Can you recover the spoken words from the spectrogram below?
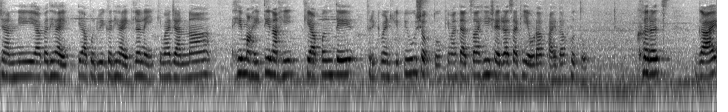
ज्यांनी या कधी ऐक यापूर्वी कधी ऐकलं नाही किंवा ज्यांना हे माहिती नाही की आपण ते फ्रिक्वेंटली पिऊ शकतो किंवा त्याचाही शरीरासाठी एवढा फायदा होतो. खरंच गाय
